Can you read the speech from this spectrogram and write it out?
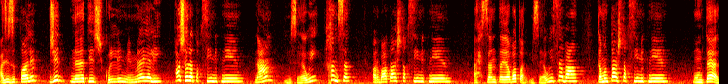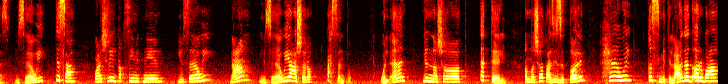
عزيزي الطالب جد ناتج كل مما يلي. عشرة تقسيم اثنين نعم يساوي خمسة. أربعة عشر تقسيم اثنين أحسنت يا بطل يساوي سبعة. 18 تقسيم اثنين ممتاز يساوي تسعة. وعشرين تقسيم اثنين يساوي نعم يساوي عشرة. أحسنتم. والآن للنشاط التالي. النشاط عزيزي الطالب حاول قسمة العدد أربعة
